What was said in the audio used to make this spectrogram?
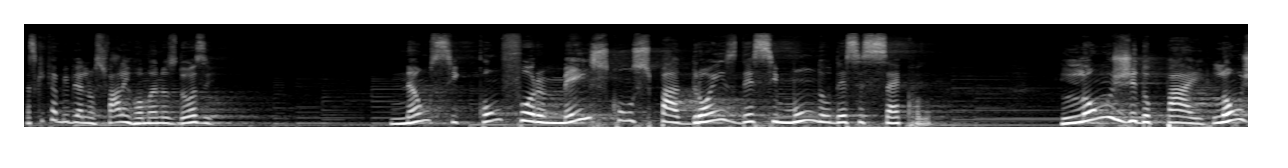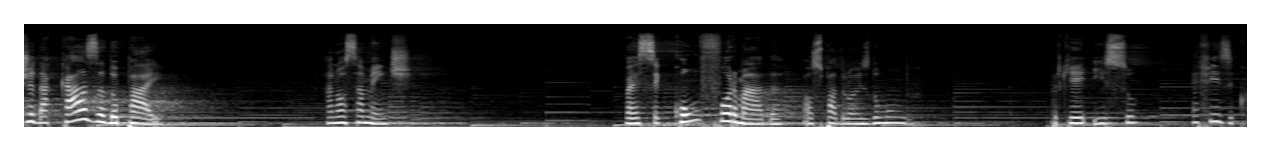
Mas o que, que a Bíblia nos fala em Romanos 12? Não se conformeis com os padrões desse mundo ou desse século. Longe do Pai, longe da casa do Pai, a nossa mente vai ser conformada aos padrões do mundo. Porque isso é físico.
